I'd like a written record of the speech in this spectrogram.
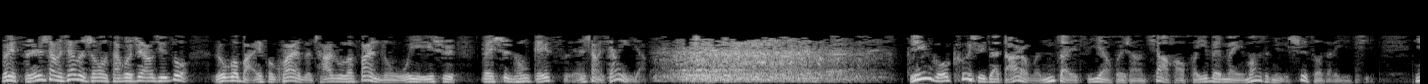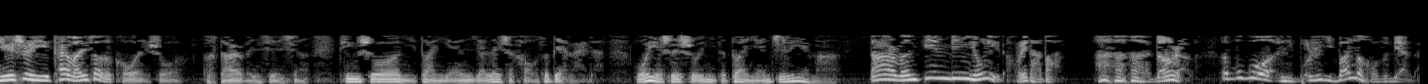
为死人上香的时候才会这样去做。如果把一副筷子插入了饭中，无异于是被视同给死人上香一样。英国科学家达尔文在一次宴会上，恰好和一位美貌的女士坐在了一起。女士以开玩笑的口吻说：“达尔文先生，听说你断言人类是猴子变来的，我也是属于你的断言之列吗？”达尔文彬彬有礼的回答道：“哈哈哈，当然了，不过你不是一般的猴子变的，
